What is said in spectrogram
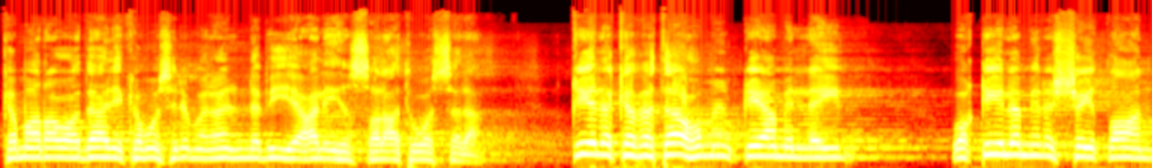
كما روى ذلك مسلم عن النبي عليه الصلاة والسلام. قيل كفتاه من قيام الليل وقيل من الشيطان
